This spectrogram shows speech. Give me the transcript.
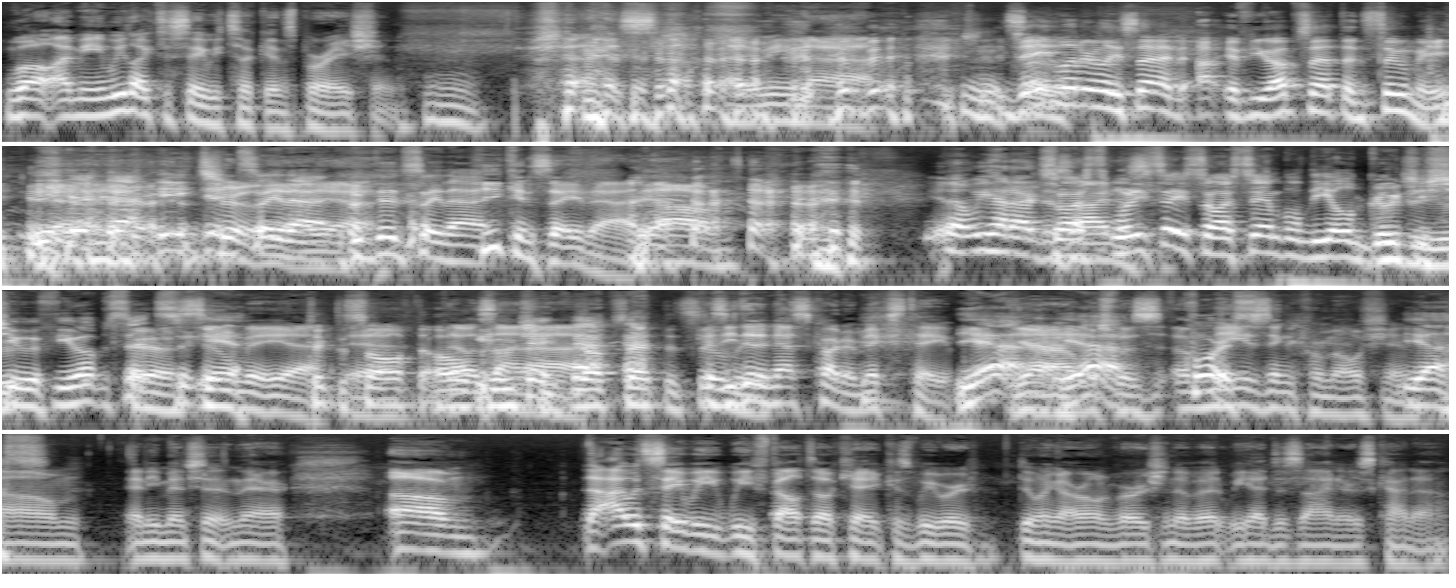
Well, I mean, we like to say we took inspiration. so, I mean, uh, Jay literally said, uh, "If you upset, then sue me." yeah, he did True, say yeah, that. yeah. He did say that. he can say that. Um, you know, we had our so what did he say? So I sampled the old Gucci, Gucci. shoe. If you upset, Yeah. so- Sue yeah. me, yeah. Took the yeah. soul off the old was on, Gucci. uh, If you upset, then sue because he did an S Carter mixtape. Yeah, Yeah, yeah, which was amazing promotion. Yes. um, and he mentioned it in there. Um, I would say we we felt okay because we were doing our own version of it. We had designers kind of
